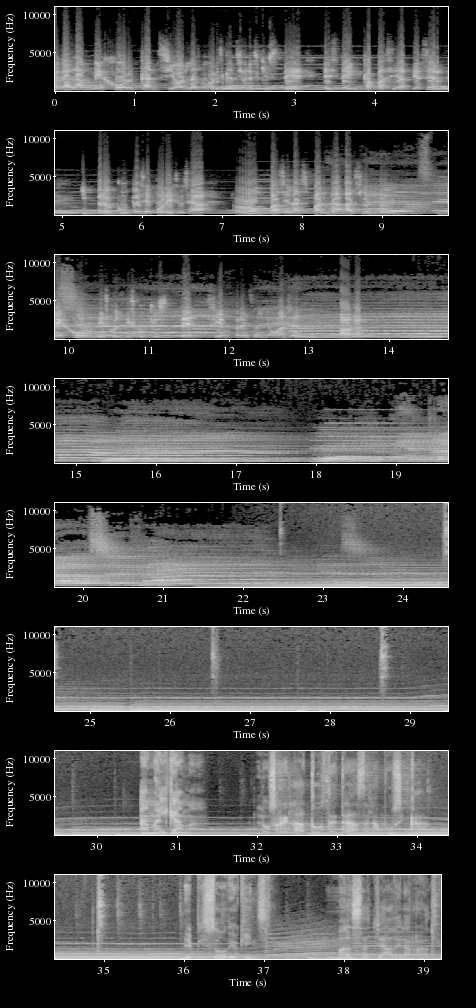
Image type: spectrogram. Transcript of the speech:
haga la mejor canción, las mejores canciones que usted esté en capacidad de hacer y preocúpese por eso, o sea, rómpase la espalda haciendo el mejor disco, el disco que usted siempre soñó hacer, hágalo. Amalgama. Los relatos detrás de la música. Episodio 15. Más allá de la radio.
